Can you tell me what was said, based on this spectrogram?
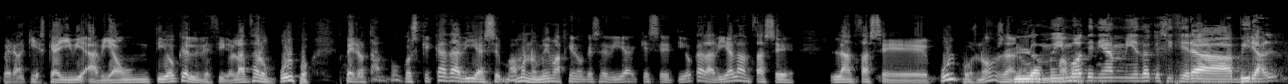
pero aquí es que ahí había un tío que le decidió lanzar un pulpo, pero tampoco es que cada día, ese- vamos, no me imagino que ese día, que ese tío cada día lanzase, lanzase pulpos, ¿no? O sea, no- Lo mismo vamos. tenían miedo a que se hiciera viral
